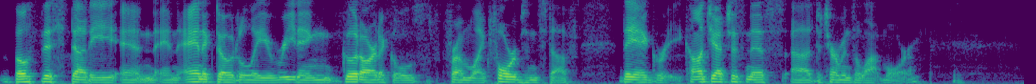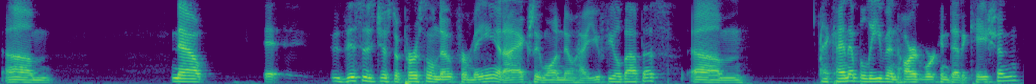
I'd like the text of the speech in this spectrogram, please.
both this study and, and anecdotally reading good articles from like Forbes and stuff, they agree. Conscientiousness uh, determines a lot more. Um, now, it, this is just a personal note for me, and I actually want to know how you feel about this. Um, I kind of believe in hard work and dedication,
